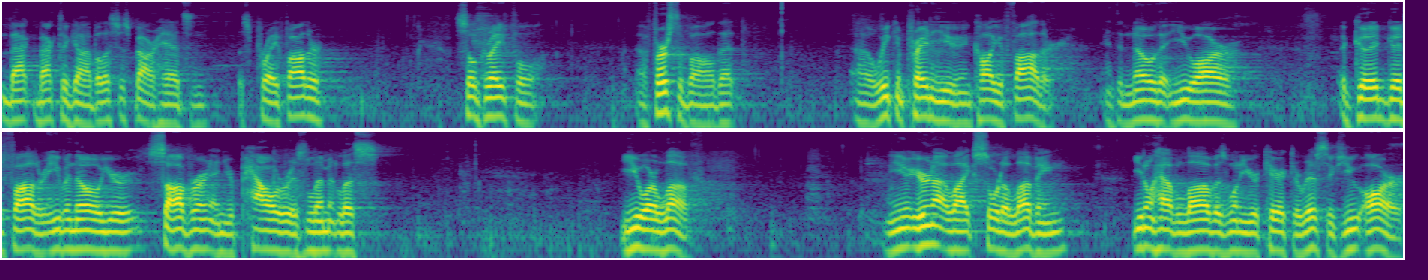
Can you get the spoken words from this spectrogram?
back, back to God. But let's just bow our heads and let's pray. Father, so grateful, uh, first of all, that uh, we can pray to you and call you Father and to know that you are a good, good Father, even though you're sovereign and your power is limitless. You are love. You're not like sort of loving. You don't have love as one of your characteristics. You are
